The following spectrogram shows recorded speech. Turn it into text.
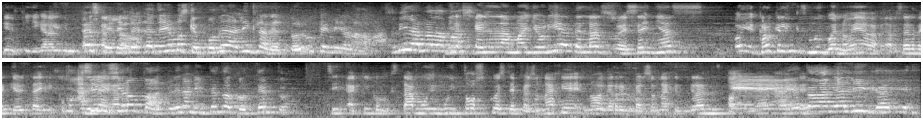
Tienes que llegar a alguien Es que le, tenemos que poner a Link la del Toluca y mira nada más. Mira nada Mira, más. en la mayoría de las reseñas, oye, creo que Link es muy bueno, ¿eh? a pesar de que ahorita como que Así lo hicieron para tener a Nintendo contento. Sí, aquí como que está muy muy tosco este personaje, no agarren personajes grandes para pelear, Eh, todavía Link ahí.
